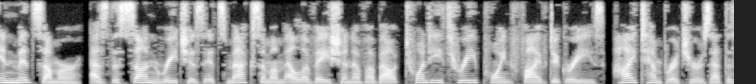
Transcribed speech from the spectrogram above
In midsummer, as the Sun reaches its maximum elevation of about 23.5 degrees, high temperatures at the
